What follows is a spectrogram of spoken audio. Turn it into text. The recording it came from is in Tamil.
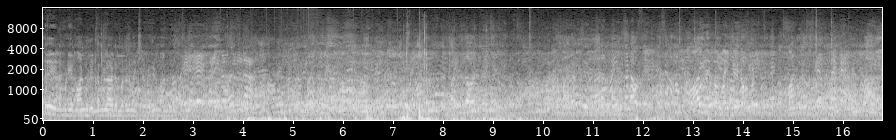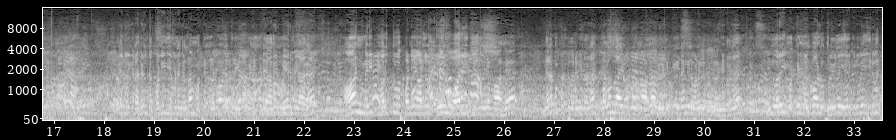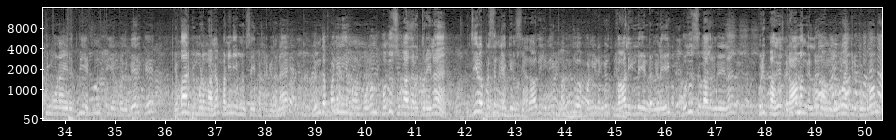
இன்று நம்முடைய மாண்புமிகு தமிழ்நாடு முதலமைச்சர் அவர்கள் மாண்புமிகு வழங்கியிருக்கிறார்கள். இந்த பணி நியமனங்கள்லாம் மக்கள் நல்வாழ்வுத்துறையில் வெளிப்படையாக நேர்மையாக ஆண் மெரிட் மருத்துவ பணியாளர் தேர்வு வாரியத்தின் மூலமாக நிரப்பப்பட்டு வருகின்றன. கலந்தாய்வு மூலமாக அவர்களுக்கு இடங்கள் வழங்கப்பட்டு வருகின்றன. இதுவரை மக்கள் நல்வாழ்வுத்துறையில் ஏற்கனவே இருபத்தி மூணாயிரத்தி எட்நூத்தி எண்பது பேருக்கு எம்ஆர்பி மூலமாக பணி நியமனம் செய்யப்பட்டிருக்கின்றன. இந்த பணி நியமனம் மூலம் பொது சுகாதாரத்துறையில் ஜீரோ பர்சன்ட் வேகன்சி அதாவது இனி மருத்துவ பணியிடங்கள் காலி இல்லை என்ற நிலையை பொது சுகாதார நிலையில் குறிப்பாக கிராமங்களில் நாம் உருவாக்கி இருக்கின்றோம்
